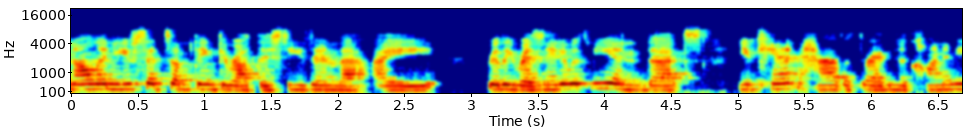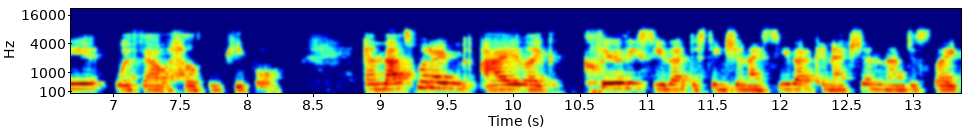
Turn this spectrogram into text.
nolan you've said something throughout this season that i really resonated with me and that's you can't have a thriving economy without healthy people. And that's what i'm i like clearly see that distinction. I see that connection and i'm just like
